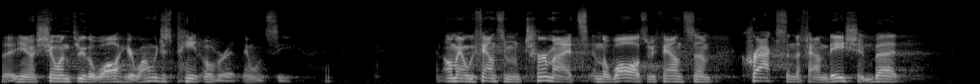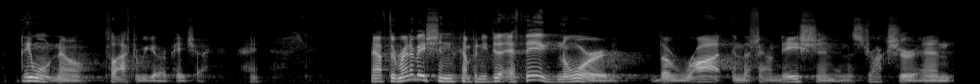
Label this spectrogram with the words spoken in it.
the, you know, showing through the wall here. Why don't we just paint over it? They won't see. And oh man, we found some termites in the walls. We found some cracks in the foundation, but they won't know till after we get our paycheck. Right? Now, if the renovation company did, if they ignored the rot in the foundation and the structure and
